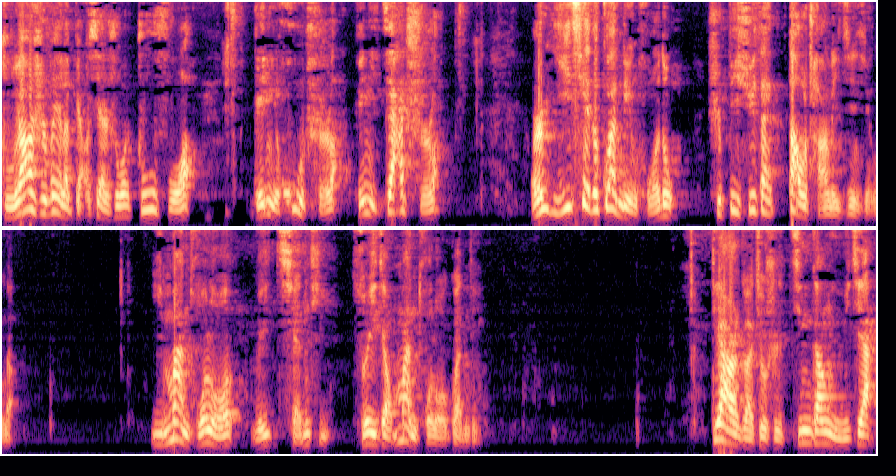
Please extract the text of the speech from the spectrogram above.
主要是为了表现说诸佛给你护持了，给你加持了，而一切的灌顶活动。是必须在道场里进行的，以曼陀罗为前提，所以叫曼陀罗灌顶。第二个就是金刚瑜伽，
